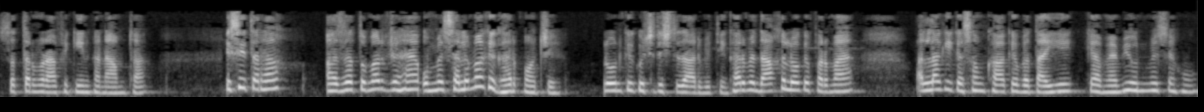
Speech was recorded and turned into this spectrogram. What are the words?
ستر منافقین کا نام تھا۔ اسی طرح حضرت عمر جو ہے ام سلمہ کے گھر پہنچے۔ ان کی کچھ رشتے دار بھی تھی گھر میں داخل ہو کے فرمایا، اللہ کی قسم کھا کے بتائیے کیا میں بھی ان میں سے ہوں؟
